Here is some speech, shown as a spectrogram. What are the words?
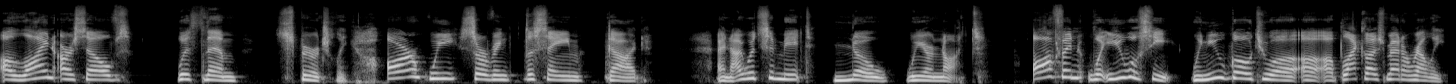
align ourselves with them spiritually? Are we serving the same God? And I would submit, no, we are not. Often what you will see when you go to a, a, a Black Lives Matter rally,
